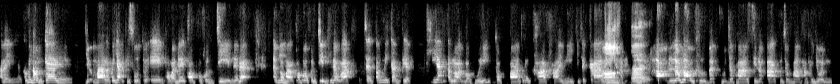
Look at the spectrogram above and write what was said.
อะไรอย่างเงี้ยก็คือโดนแกล้งเยอะมากแล้วก็อยากพิสูจน์ตัวเอง เพราะว่าด้วยครอบครัวคนจีนด้วยแหละ แต่ต่อมาครอบครัวคนจีนที่แบบว่า จะต้องมีการเปรียบเทียบตลอดว่าหุยตกปลาต้องค้าขายมีกิจการอะไรอย่างเงี้ยใช่เราแล้วเราคือแบบกูจะมาศิลปะกูจะมาภาพยนตร์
